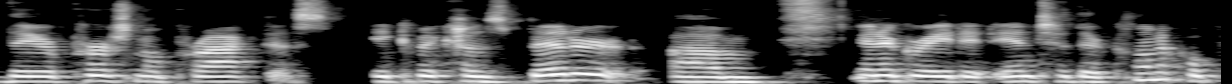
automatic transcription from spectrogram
their personal practice it becomes better um, integrated into their clinical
